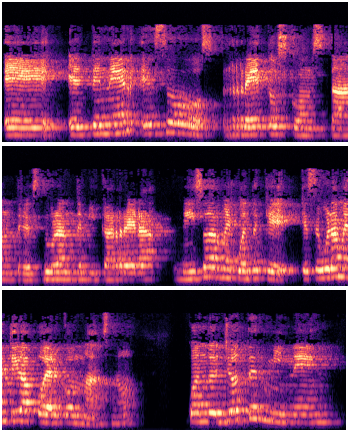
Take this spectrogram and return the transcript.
eh, el tener esos retos constantes durante mi carrera me hizo darme cuenta que, seguramente iba a poder con más, ¿no? Cuando yo terminé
